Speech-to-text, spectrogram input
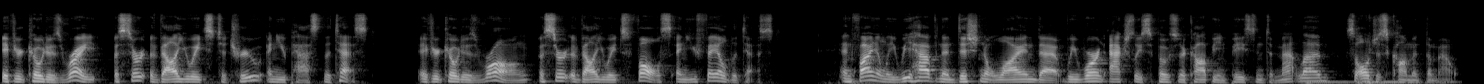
If your code is right, assert evaluates to true and you pass the test. If your code is wrong, assert evaluates false and you fail the test. And finally, we have an additional line that we weren't actually supposed to copy and paste into MATLAB, so I'll just comment them out.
